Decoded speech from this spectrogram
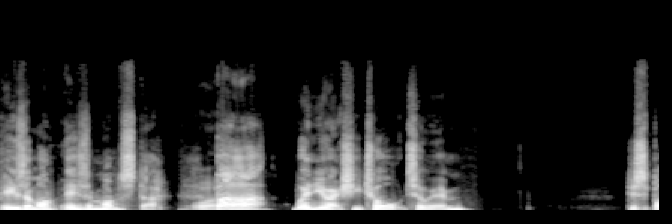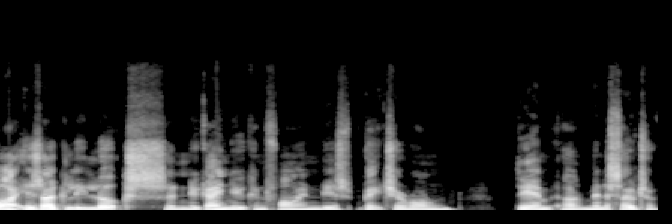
He's a mon- he's a monster. Wow. But when you actually talk to him, despite his ugly looks, and again, you can find his picture on the uh, Minnesota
